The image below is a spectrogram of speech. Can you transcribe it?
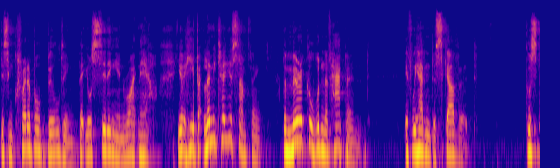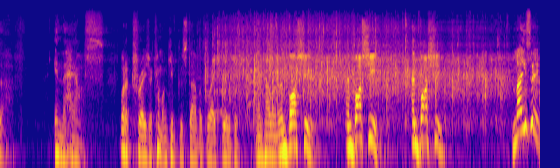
this incredible building that you're sitting in right now. You're here. But let me tell you something the miracle wouldn't have happened if we hadn't discovered Gustav in the house. What a treasure. Come on, give Gustav a great big and Helen and Boshi and Boshi and Boshi. Amazing.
